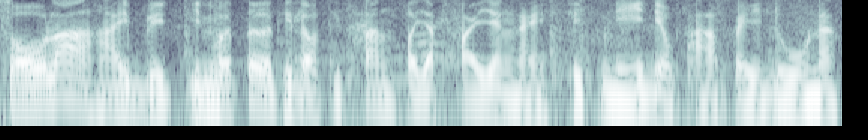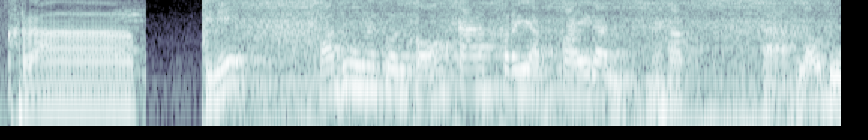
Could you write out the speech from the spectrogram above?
โซล่าไฮบริดอินเวอร์เตอร์ที่เราติดตั้งประหยัดไฟยังไง คลิปนี้เดี๋ยวพาไปดูนะครับ ทีนี้มาดูในส่วนของการประหยัดไฟกันนะครับอ่าเราดู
